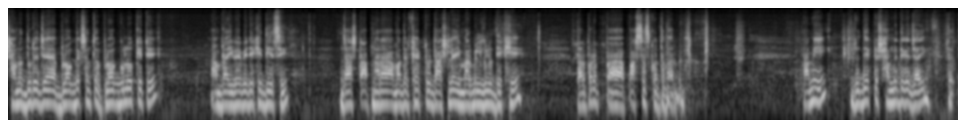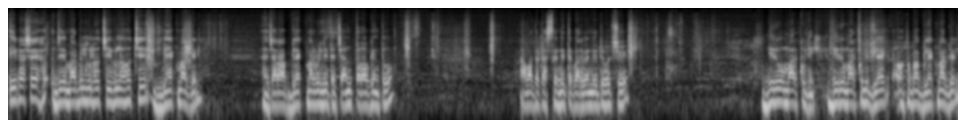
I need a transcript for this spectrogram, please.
সামনে দূরে যে ব্লক দেখছেন তো ব্লকগুলো কেটে আমরা এইভাবে রেখে দিয়েছি। জাস্ট আপনারা আমাদের ফ্যাক্টরিতে আসলে এই মার্বেলগুলো দেখে তারপরে পারচেস করতে পারবেন। আমি যদি একটু সামনের দিকে যাই, তো এই পাশে যে মার্বেলগুলো হচ্ছে, এগুলো হচ্ছে ব্ল্যাক মার্বেল। যারা ব্ল্যাক মার্বেল নিতে চান, তারাও কিন্তু আমাদের কাছ থেকে নিতে পারবেন। এটি হচ্ছে Nero Marquina Nero Marquina black অথবা ব্ল্যাক মার্বেল।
